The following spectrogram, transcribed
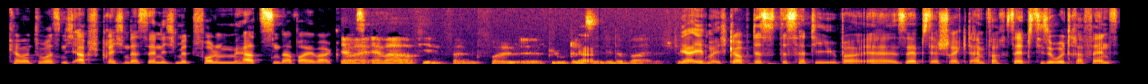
kann man Thomas nicht absprechen, dass er nicht mit vollem Herzen dabei war. Er war, er war auf jeden Fall mit voll äh, Blut und Ja. Seele dabei. Ja, eben, ich glaube, das, das hat die über äh, selbst erschreckt, einfach, selbst diese Ultra-Fans,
